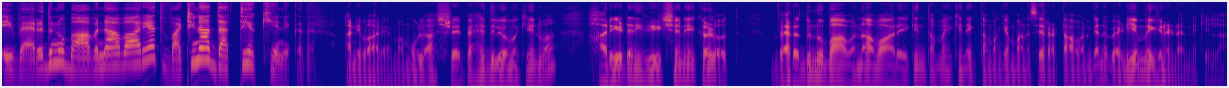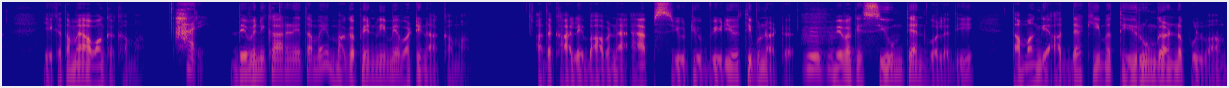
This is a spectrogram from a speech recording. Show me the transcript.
ඒ වැරදුණු භාවනාවාරයත් වටිනා දත්තයක් කියන එකද? අනිවාර්යයෙන්ම මූලාශ්‍රය පැහැදිලිවම කියනවා හරියට නිරීක්ෂණය කළොත් වැරදුණු භාවනා වාරයකින් තමයි කෙනෙක් තමන්ගේ මනසේ රටාවන් ගැන වැඩියෙන් ඉගෙන ගන්න කියලා. ඒක තමයි අවංකකම. හරි. දෙවෙනි කාරණේ තමයි මඟ පෙන්වීමේ වටිනාකම. අද කාලේ භාවනා apps YouTube වීඩියෝ තිබුණට මේ වගේ සියුම් තැන් වලදී තමන්ගේ අත්දැකීම තීරුම් ගන්න පුළුවන්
